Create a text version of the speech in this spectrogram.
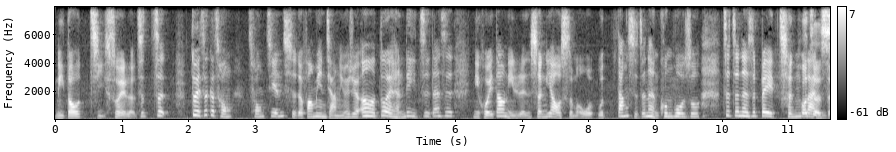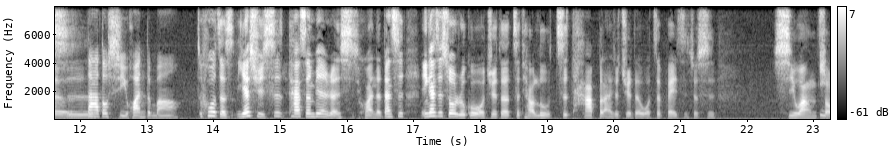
你都几岁了？这这对这个从从坚持的方面讲，你会觉得嗯，对，很励志。但是你回到你人生要什么？我我当时真的很困惑说，说、嗯、这真的是被称赞的，大家都喜欢的吗？或者是，也许是他身边的人喜欢的，但是应该是说，如果我觉得这条路是他本来就觉得我这辈子就是。希望走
